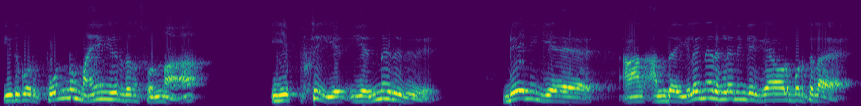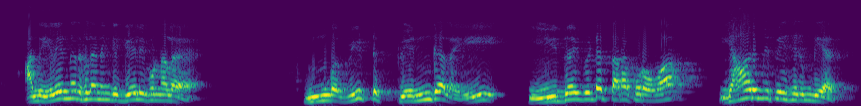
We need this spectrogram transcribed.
இதுக்கு ஒரு பொண்ணு மயங்கிருதுன்னு சொன்னா எப்படி எ- என்னது இது? டே நீங்க அந்த இளைஞர்களை நீங்க கேவலப்படுத்தல. அந்த இளைஞர்களை நீங்க கேலி பண்ணல. உங்க வீட்டு பெண்களை இதை விட தரக்குறவா யாருமே பேசிட முடியாது.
